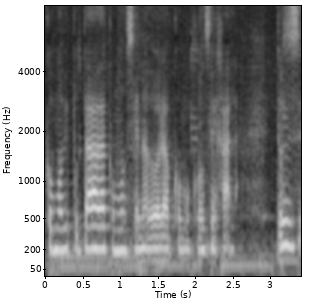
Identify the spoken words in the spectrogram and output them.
como diputada, como senadora o como concejala. Entonces,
